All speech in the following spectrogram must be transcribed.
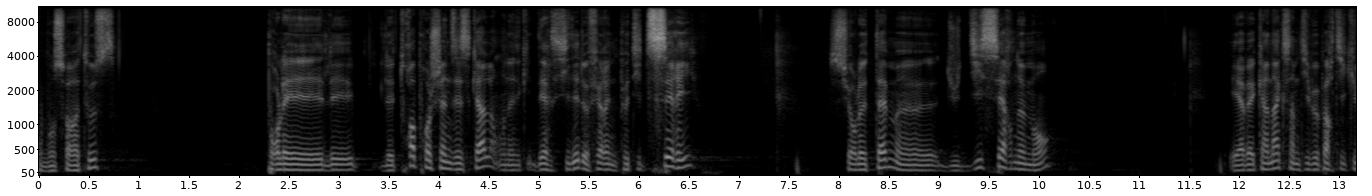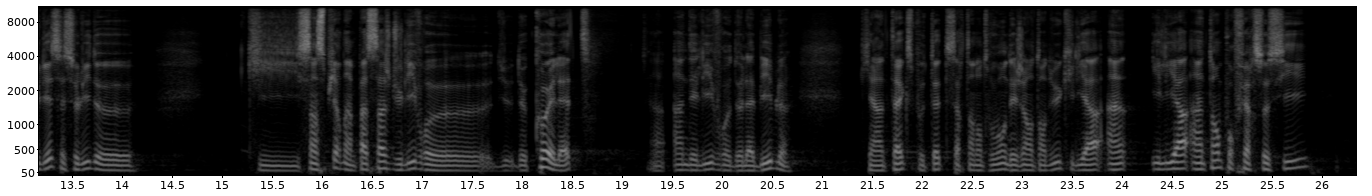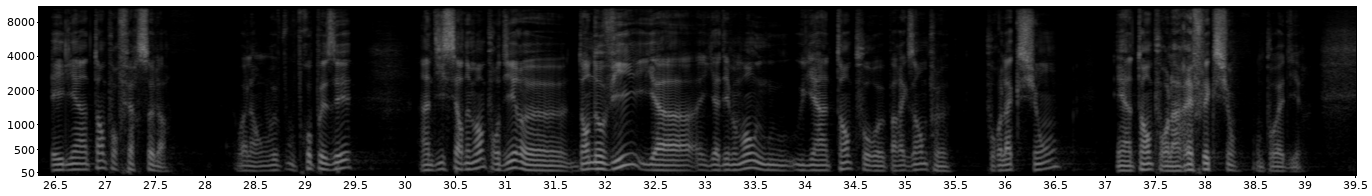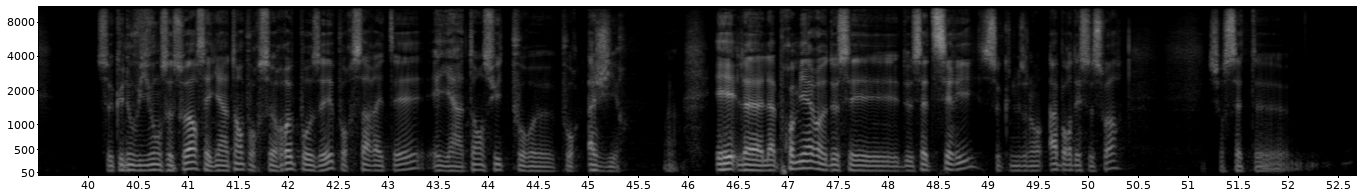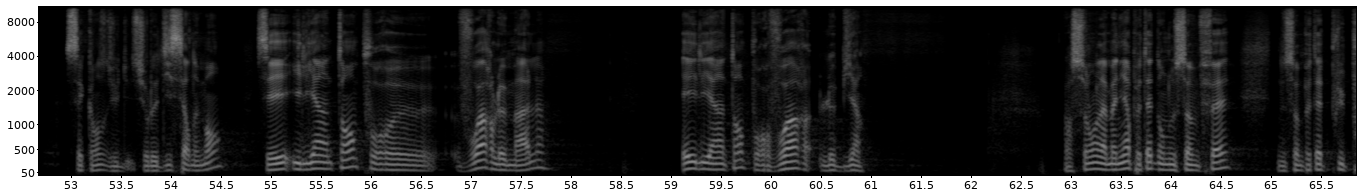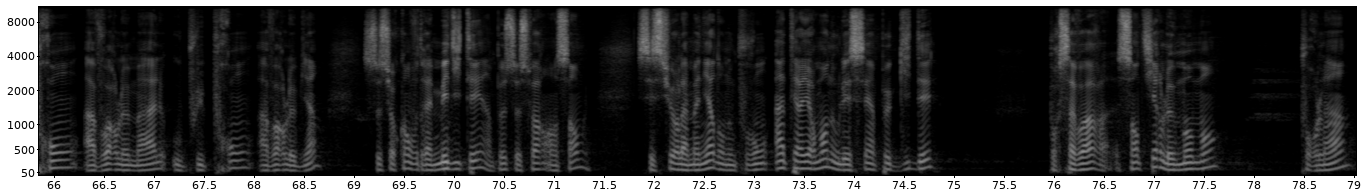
Bonsoir à tous. Pour les, les, trois prochaines escales, on a décidé de faire une petite série sur le thème euh, du discernement et avec un axe un petit peu particulier, c'est celui de, qui s'inspire d'un passage du livre euh, de Coëlette, un des livres de la Bible, qui a un texte, peut-être certains d'entre vous ont déjà entendu, qu'il y, a un, il y a un temps pour faire ceci et il y a un temps pour faire cela. Voilà, on veut vous proposer un discernement pour dire, euh, dans nos vies, il y, a, il des moments où, il y a un temps pour, euh, par exemple, pour l'action et un temps pour la réflexion, on pourrait dire. Ce que nous vivons ce soir, c'est qu'il y a un temps pour se reposer, pour s'arrêter, et il y a un temps ensuite pour, euh, pour agir. Et la, première de, ces, de cette série, ce que nous allons aborder ce soir, sur cette séquence sur le discernement, c'est il y a un temps pour voir le mal et il y a un temps pour voir le bien. Alors selon la manière peut-être dont nous sommes faits, nous sommes peut-être plus prompts à voir le mal ou plus prompts à voir le bien. Ce sur quoi on voudrait méditer un peu ce soir ensemble, c'est sur la manière dont nous pouvons intérieurement nous laisser un peu guider pour savoir sentir le moment pour l'un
